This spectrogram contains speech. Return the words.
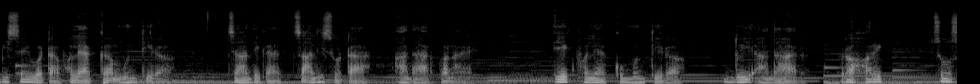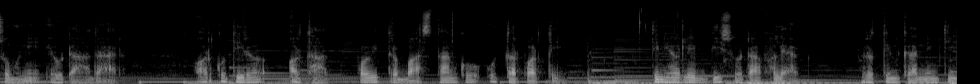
बिसैवटा फल्याकका मुन्तिर चाँदीका चालिसवटा आधार बनाए। एक फल्याकको मुन्तिर दुई आधार र हरेक चोसो मुनि एउटा आधार। अर्कोतिर अर्थात् पवित्र वासस्थानको उत्तरप्रति तिनीहरूले बिसवटा फल्याक र तिनका निम्ति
